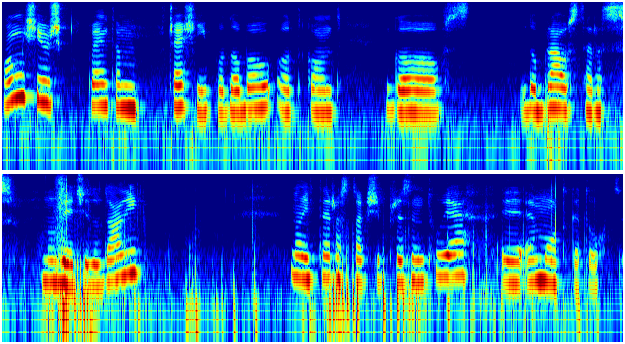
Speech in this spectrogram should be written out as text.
On mi się już, pamiętam, wcześniej podobał, odkąd go do Brawl Stars, no wiecie, dodali. No i teraz tak się prezentuje. Y, emotkę to chcę.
